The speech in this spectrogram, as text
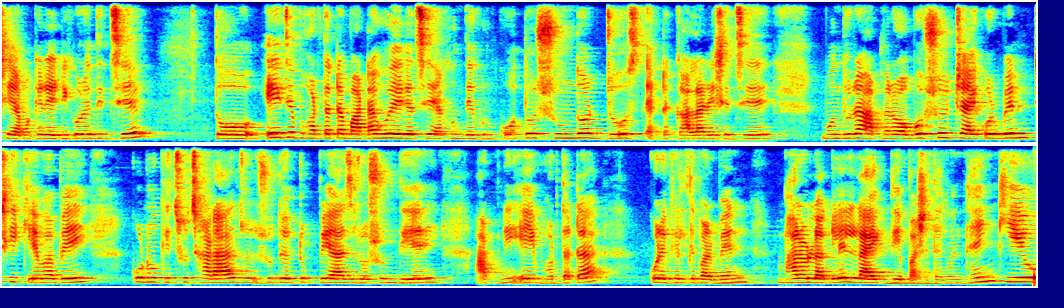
সে আমাকে রেডি করে দিচ্ছে। তো এই যে ভর্তাটা বাটা হয়ে গেছে, এখন দেখুন কত সুন্দর জোস একটা কালার এসেছে। বন্ধুরা, আপনারা অবশ্যই ট্রাই করবেন। ঠিক এভাবেই কোনো কিছু ছাড়া শুধু একটু পেঁয়াজ, রসুন দিয়েই আপনি এই ভর্তাটা করে ফেলতে পারবেন। ভালো লাগলে লাইক দিয়ে পাশে থাকবেন। থ্যাংক ইউ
